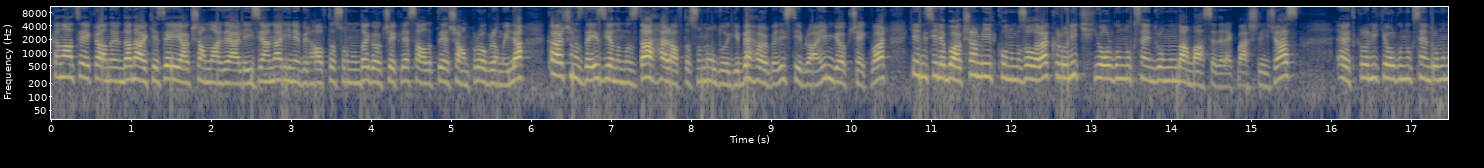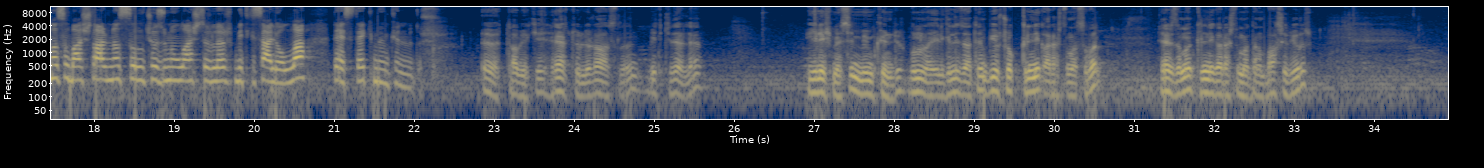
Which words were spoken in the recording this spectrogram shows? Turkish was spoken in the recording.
Kanal T ekranlarından herkese iyi akşamlar değerli izleyenler. Yine bir hafta sonunda Gökçek'le Sağlıklı Yaşam programıyla karşınızdayız. Yanımızda her hafta sonu olduğu gibi herbalist İbrahim Gökçek var. Kendisiyle bu akşam ilk konumuz olarak kronik yorgunluk sendromundan bahsederek başlayacağız. Evet, kronik yorgunluk sendromu nasıl başlar, nasıl çözüme ulaştırılır, bitkisel yolla destek mümkün müdür? Evet tabii ki her türlü rahatsızlığın bitkilerle iyileşmesi mümkündür. Bununla ilgili zaten birçok klinik araştırması var. Her zaman klinik araştırmadan bahsediyoruz.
